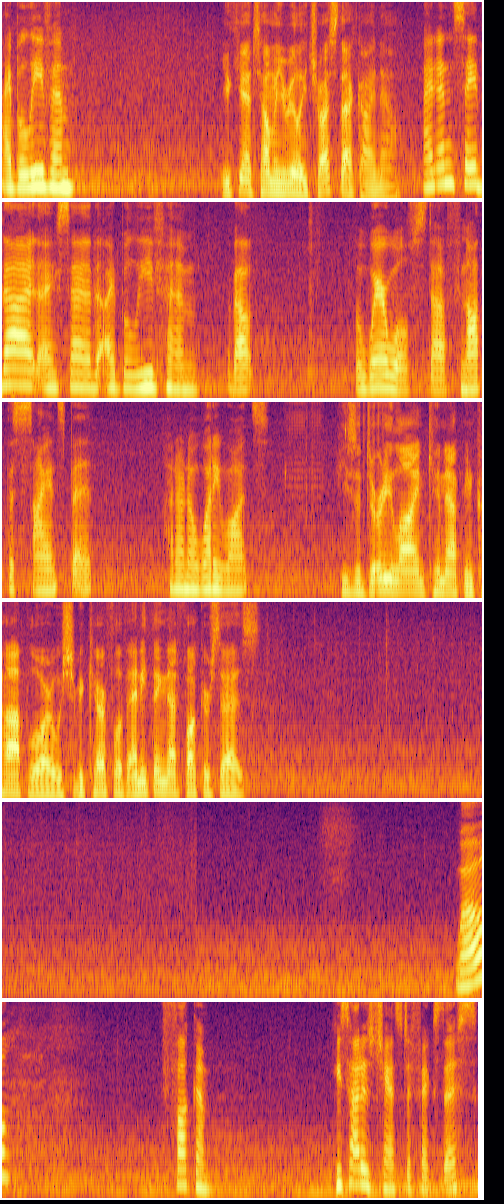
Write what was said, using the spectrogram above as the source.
I believe him. You can't tell me you really trust that guy now. I didn't say that. I said I believe him about the werewolf stuff, not the science bit. I don't know what he wants. He's a dirty lying kidnapping cop, Laura. We should be careful of anything that fucker says. Well, fuck him. He's had his chance to fix this.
